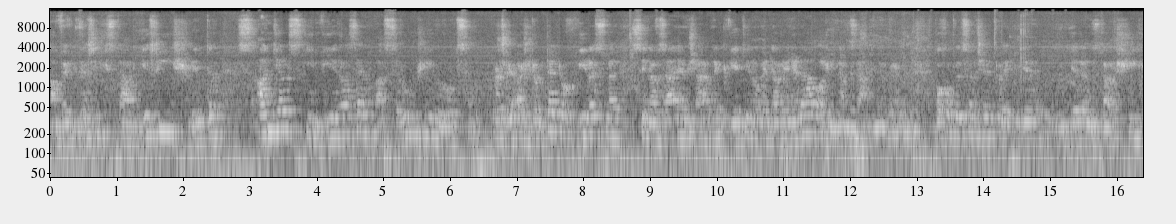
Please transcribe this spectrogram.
a ve dveřích stál Jiří Šlitr s andělským výrazem a s růží v ruce. Protože až do této chvíle jsme si navzájem žádné květinové dary nedávali navzájem. Pochopil jsem, že to je jeden z dalších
